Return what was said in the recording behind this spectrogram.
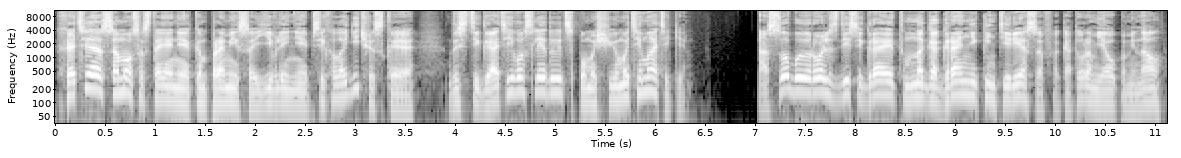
Хотя само состояние компромисса явление психологическое, достигать его следует с помощью математики. Особую роль здесь играет многогранник интересов, о котором я упоминал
